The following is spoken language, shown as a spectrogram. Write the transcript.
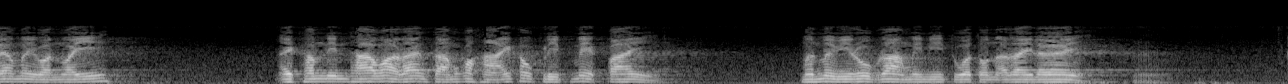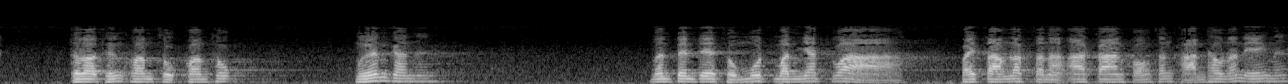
แล้วไม่หวั่นไหวไอ้คำนินทาว่าร่างตามก็หายเข้ากลีบเมฆไป มันไม่มีรูปร่างไม่มีตัวตนอะไรเลยตลอดถึงความสุขความทุกข์เหมือนกัน มันเป็นแต่สมมุติบัญญัติว่าไปตามลักษณะอาการของสังขารเท่านั้นเองนะ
